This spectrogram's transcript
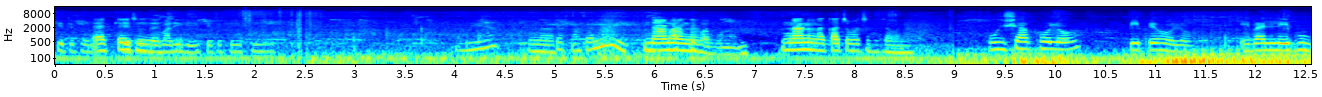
কেটে ফেল একটাই ঠিক আছে। বাড়ি গিয়ে কেটে ফেলছি। না না। না, না, না। না কাঁচা বাচ্চা খেতে না। পুঁই শাক হলো পেঁপে হলো এবার লেবু।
